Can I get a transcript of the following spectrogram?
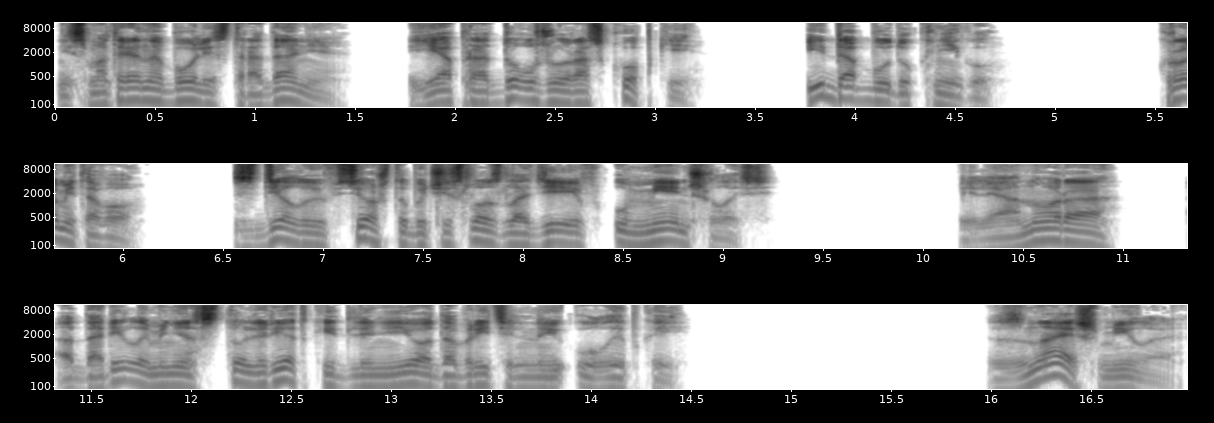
Несмотря на боль и страдания, я продолжу раскопки и добуду книгу. Кроме того, сделаю все, чтобы число злодеев уменьшилось. Элеонора одарила меня столь редкой для нее одобрительной улыбкой. «Знаешь, милая,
